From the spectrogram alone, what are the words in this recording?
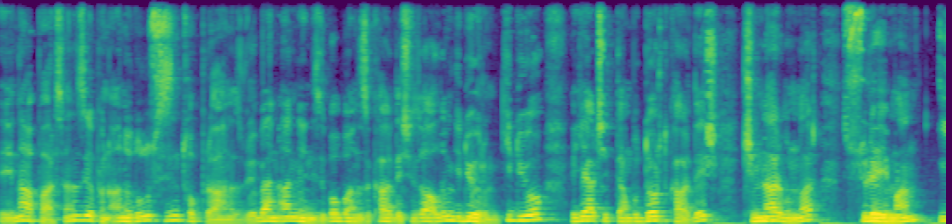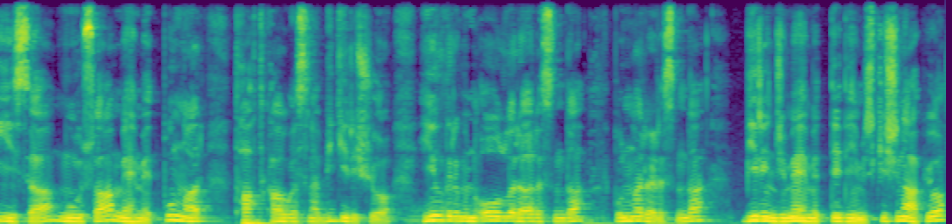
e, ne yaparsanız yapın Anadolu sizin toprağınız diyor. Ben annenizi, babanızı, kardeşinizi aldım gidiyorum. Gidiyor ve gerçekten bu dört kardeş kimler bunlar? Süleyman, İsa, Musa, Mehmet. Bunlar taht kavgasına bir girişiyor. Yıldırım'ın oğulları arasında bunlar arasında birinci Mehmet dediğimiz kişi ne yapıyor?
